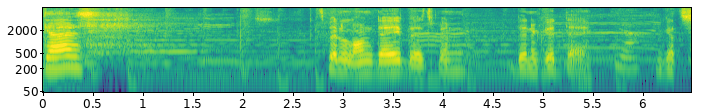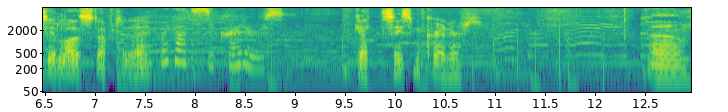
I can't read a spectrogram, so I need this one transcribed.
Guys. It's been a long day, but it's been been a good day. Yeah, We got to see a lot of stuff today. we got to see critters. We Got to see some critters. Um,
